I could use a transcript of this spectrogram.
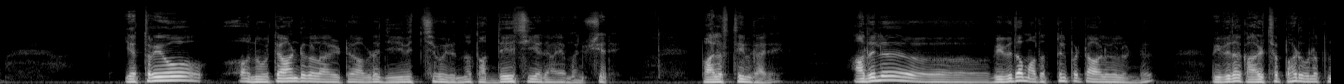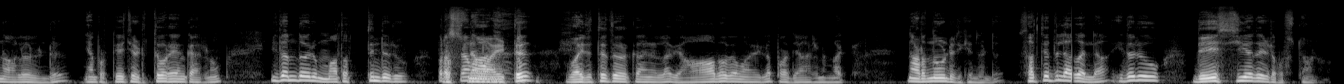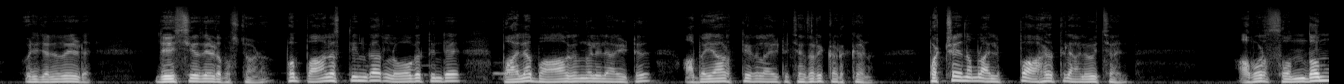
എത്രയോ നൂറ്റാണ്ടുകളായിട്ട് അവിടെ ജീവിച്ചു വരുന്ന തദ്ദേശീയരായ മനുഷ്യരെ പാലസ്തീൻകാരെ. അതിൽ വിവിധ മതത്തിൽപ്പെട്ട ആളുകളുണ്ട്. വിവിധ കാഴ്ചപ്പാട് പുലർത്തുന്ന ആളുകളുണ്ട്. ഞാൻ പ്രത്യേകിച്ച് എടുത്തു പറയാൻ കാരണം ഇതെന്തോ ഒരു മതത്തിന്റെ ഒരു പ്രശ്നമായിട്ട് വരുത്തി തീർക്കാനുള്ള വ്യാപകമായുള്ള പ്രചാരണങ്ങൾ നടന്നുകൊണ്ടിരിക്കുന്നുണ്ട്. സത്യത്തിൽ അതല്ല ഇതൊരു ദേശീയതയുടെ പ്രശ്നമാണ്. ഒരു ജനതയുടെ ദേശീയതയുടെ പ്രശ്നമാണ്. ഇപ്പം പാലസ്തീൻകാർ ലോകത്തിന്റെ പല ഭാഗങ്ങളിലായിട്ട് അഭയാർത്ഥികളായിട്ട് ചെതറിക്കിടക്കുകയാണ് പക്ഷേ നമ്മൾ അല്പ ആഴത്തിൽ ആലോചിച്ചാൽ അവർ സ്വന്തം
